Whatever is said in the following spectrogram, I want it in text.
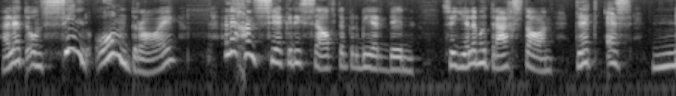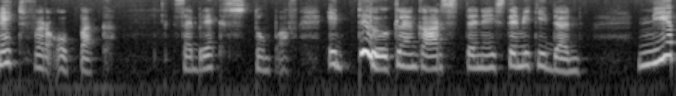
Hulle het ons sien omdraai. Hulle gaan seker dieselfde probeer doen. So jy moet reg staan. Dit is net vir oppik. Sy breek stomp af en toe klink haar stemmetjie dun. Nee,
